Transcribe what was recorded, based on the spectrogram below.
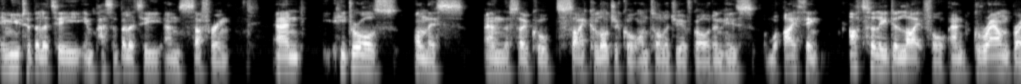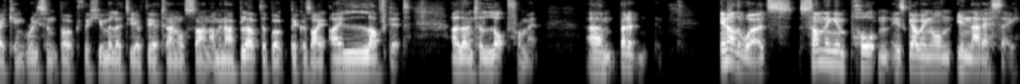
Immutability, Impassibility, and Suffering. And he draws on this and the so called psychological ontology of God in his, what I think, utterly delightful and groundbreaking recent book, The Humility of the Eternal Son. I mean, I blurbed the book because I, I loved it. I learned a lot from it. Um, but in other words, something important is going on in that essay,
